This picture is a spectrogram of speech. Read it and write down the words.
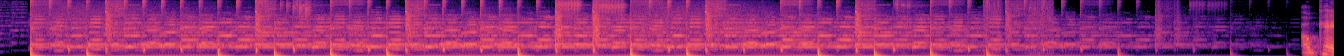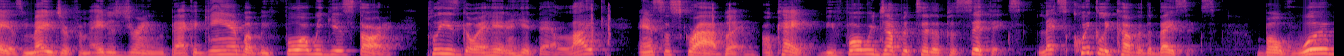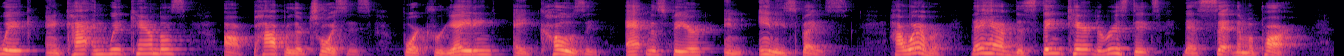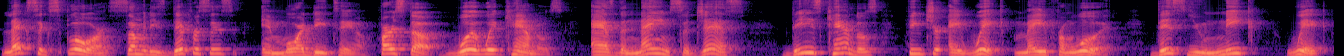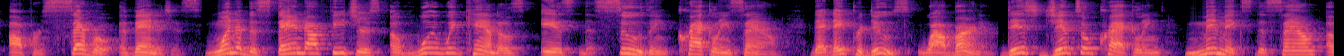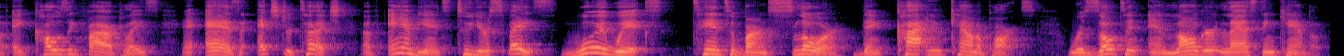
Okay, it's Major from Ada's Dream. We're back again, but before we get started, please go ahead and hit that like and subscribe button. Okay, before we jump into the specifics, let's quickly cover the basics. Both wood wick and cotton wick candles are popular choices for creating a cozy atmosphere in any space. However, they have distinct characteristics that set them apart. Let's explore some of these differences in more detail. First up, woodwick candles. As the name suggests, these candles feature a wick made from wood. This unique wick offers several advantages. One of the standout features of woodwick candles is the soothing crackling sound that they produce while burning. This gentle crackling mimics the sound of a cozy fireplace and adds an extra touch of ambience to your space. Wood wicks tend to burn slower than cotton counterparts, resulting in longer lasting candle.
